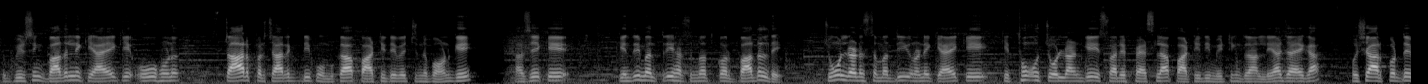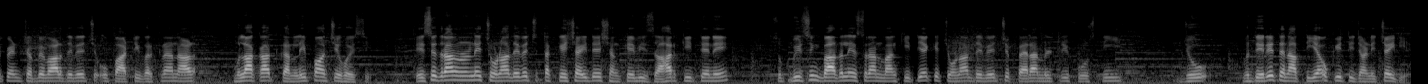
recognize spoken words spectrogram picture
ਸੁਖਬੀਰ ਸਿੰਘ ਬਾਦਲ ਨੇ ਕਿਹਾ ਹੈ ਕਿ ਉਹ ਹੁਣ ਸਟਾਰ ਪ੍ਰਚਾਰਕ ਦੀ ਭੂਮਿਕਾ ਪਾਰਟੀ ਦੇ ਵਿੱਚ ਨਿਭਾਉਣਗੇ। ਅਜੇ ਕਿ ਕੇਂਦਰੀ ਮੰਤਰੀ ਹਰਸਿਮਰਤ ਕੌਰ ਬਾਦਲ ਦੇ ਚੋਣ ਲੜਨ ਸੰਬੰਧੀ ਉਹਨਾਂ ਨੇ ਕਿਹਾ ਹੈ ਕਿ ਕਿੱਥੋਂ ਉਹ ਚੋਣ ਲੜਨਗੇ, ਇਸ ਬਾਰੇ ਫੈਸਲਾ ਪਾਰਟੀ ਦੀ ਮੀਟਿੰਗ ਦੌਰਾਨ ਲਿਆ ਜਾਏਗਾ। ਹੁਸ਼ਿਆਰਪੁਰ ਦੇ ਪਿੰਡ ਚੱਬੇਵਾਲ ਦੇ ਵਿੱਚ ਉਹ ਪਾਰਟੀ ਵਰਕਰਾਂ ਨਾਲ ਮੁਲਾਕਾਤ ਕਰਨ ਲਈ ਪਹੁੰਚੇ ਹੋਏ ਸੀ। ਇਸੇ ਦੌਰਾਨ ਉਹਨਾਂ ਨੇ ਚੋਣਾਂ ਦੇ ਵਿੱਚ ਧੱਕੇਸ਼ਾਹੀ ਦੇ ਸ਼ੰਕੇ ਵੀ ਜ਼ਾਹਰ ਕੀਤੇ ਨੇ। ਸੁਖਬੀਰ ਸਿੰਘ ਬਾਦਲ ਨੇ ਇਸ ਦੌਰਾਨ ਮੰਗ ਕੀਤੀ ਹੈ ਕਿ ਚੋਣਾਂ ਦੇ ਵਿੱਚ ਪੈਰਾਮਿਲਟਰੀ ਫੋਰਸ ਦੀ ਜੋ ਵਧੇਰੇ ਤੈਨਾਤੀ ਆ, ਉਹ ਕੀਤੀ ਜਾਣੀ ਚਾਹੀਦੀ ਹੈ।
